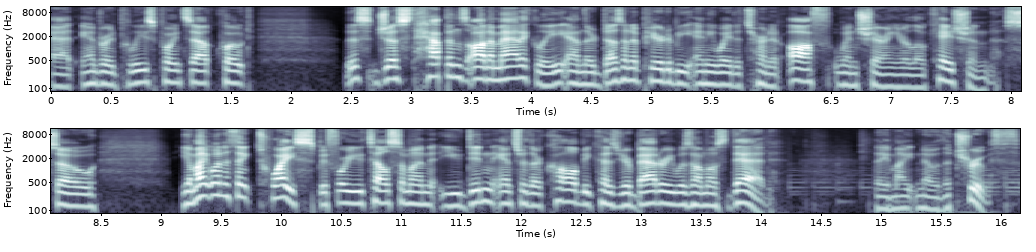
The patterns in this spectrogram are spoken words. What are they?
at Android Police points out, quote, this just happens automatically, and there doesn't appear to be any way to turn it off when sharing your location. So you might want to think twice before you tell someone you didn't answer their call because your battery was almost dead. They might know the truth.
